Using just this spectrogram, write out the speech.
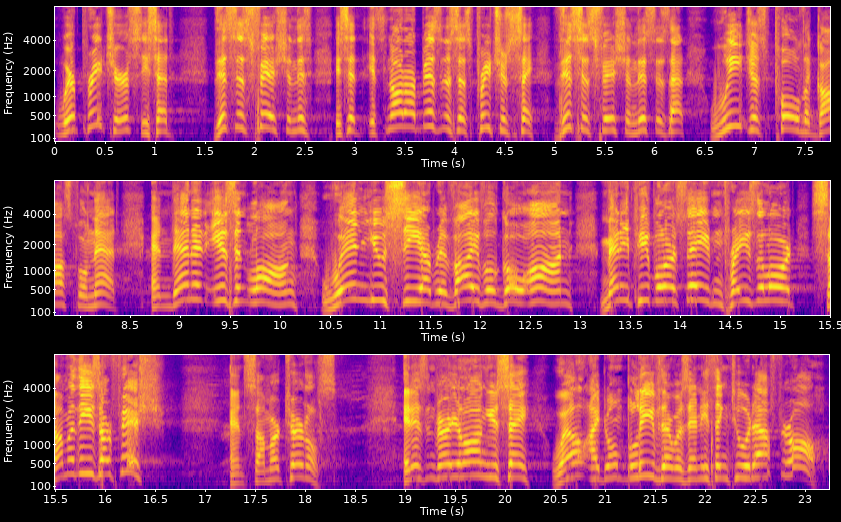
we're preachers. He said, this is fish and this. He said, it's not our business as preachers to say, this is fish and this is that. We just pull the gospel net. And then it isn't long when you see a revival go on, many people are saved and praise the Lord. Some of these are fish and some are turtles. It isn't very long, you say, Well, I don't believe there was anything to it after all.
